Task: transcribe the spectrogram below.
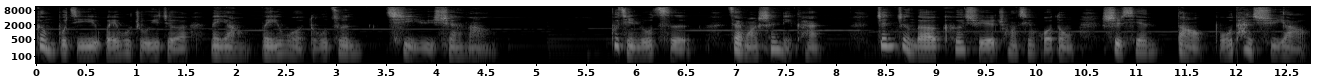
更不及唯物主义者那样唯我独尊、气宇轩昂。不仅如此，再往深里看。真正的科学创新活动，事先倒不太需要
